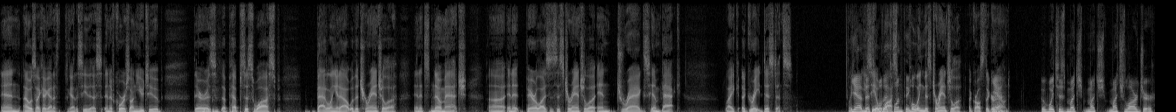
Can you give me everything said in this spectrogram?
And I was like, I gotta, I gotta see this. And of course, on YouTube, there is a Pepsis wasp battling it out with a tarantula, and it's no match. Uh, and it paralyzes this tarantula and drags him back like a great distance. Like Yeah, you see a well, wasp one thing. pulling this tarantula across the ground. which is much much much larger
